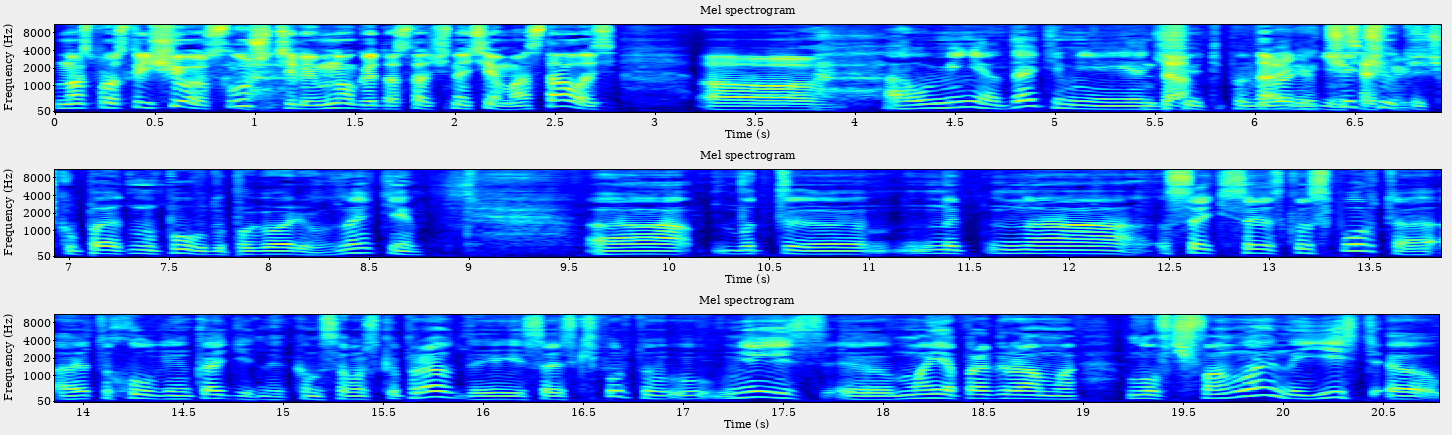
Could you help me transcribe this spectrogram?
У нас просто еще слушателей много достаточно тем осталось. А, а у меня, дайте мне, я да, чуть-чуть поговорю, да, чуть-чуточку по этому поводу поговорю. Знаете, а, вот э, на, на сайте Советского спорта, а это холдинг 1, Комсомольская правда и Советский спорт, у меня есть э, моя программа Ловчев онлайн, и есть э,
